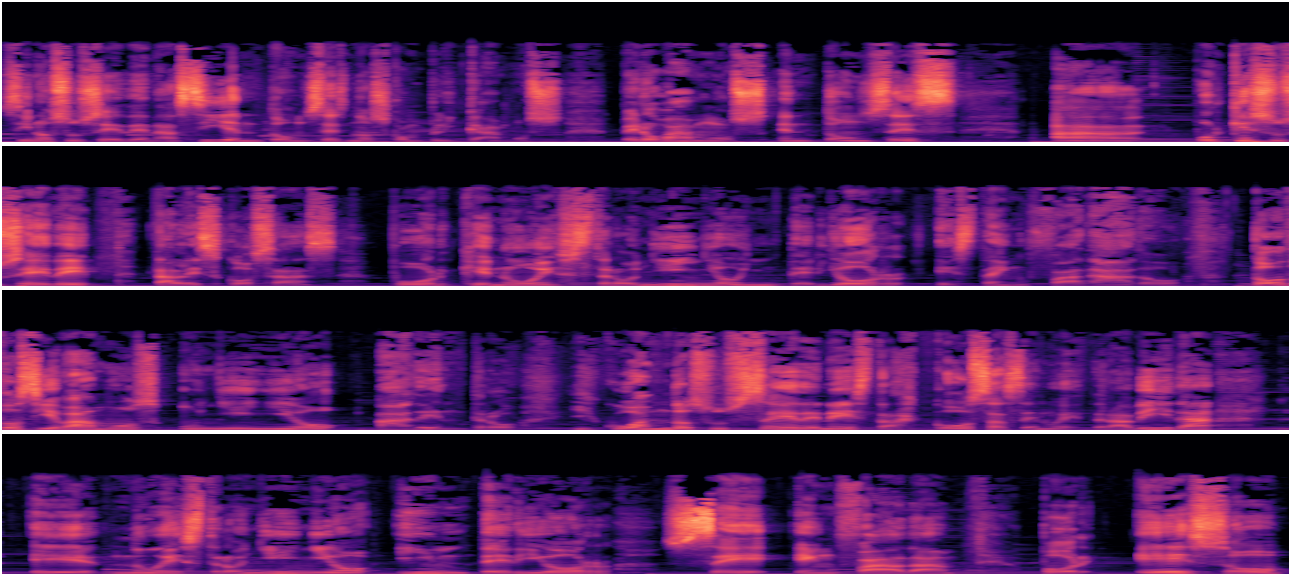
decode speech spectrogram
si no suceden así, entonces nos complicamos. Pero vamos, entonces, a ¿por qué sucede tales cosas? Porque nuestro niño interior está enfadado. Todos llevamos un niño adentro. Y cuando suceden estas cosas en nuestra vida, eh, nuestro niño interior se enfada. Por eso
